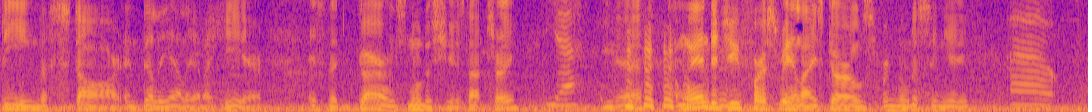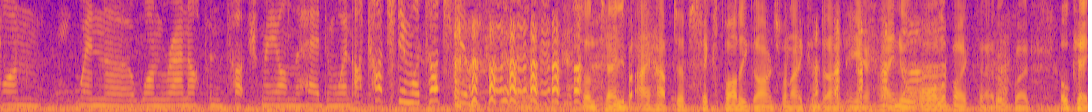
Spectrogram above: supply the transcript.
being the star in Billy Elliot, I hear, is that girls notice you. Is that true? Yeah. Yeah. and when did you first realise girls were noticing you? When uh, one ran up and touched me on the head and went, I touched him, I touched him. So I'm telling you, but I have to have six bodyguards when I come down here. I know all about that. Oh. Okay,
